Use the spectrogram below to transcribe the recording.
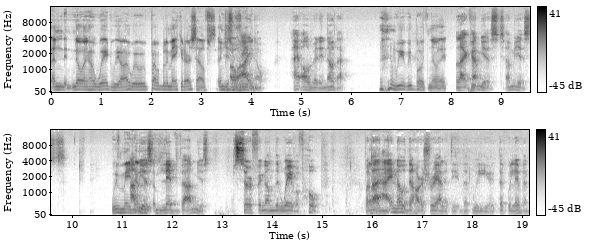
And knowing how weird we are, we will probably make it ourselves and just Oh, read I know. I already know that. we we both know it. Like I'm just I'm just we've made I'm just live. I'm just surfing on the wave of hope. But Um, I, I know the harsh reality that we that we live in.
